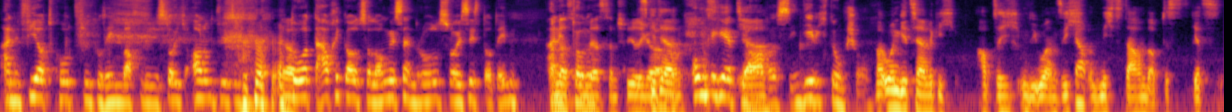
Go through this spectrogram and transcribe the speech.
einen Fiat-Kotflügel hinmachen will, ist euch an und für sich ja. dort auch egal, solange es ein Rolls Royce ist, dort eben eine Andersrum tolle. dann schwieriger. Es geht ja, umgekehrt ja, ja, aber in die Richtung schon. Bei Uhren geht's ja wirklich hauptsächlich um die Uhr an sich ja. und nicht darum, ob das jetzt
